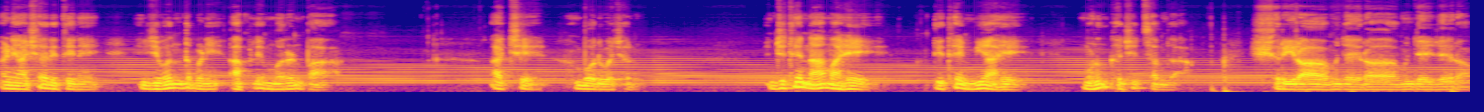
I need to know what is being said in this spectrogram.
आणि अशा रीतीने जिवंतपणे आपले मरण पहा. आजचे बोधवचन. जिथे नाम आहे तिथे मी आहे म्हणून खचित समजा. श्रीराम जय राम जय जय राम.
